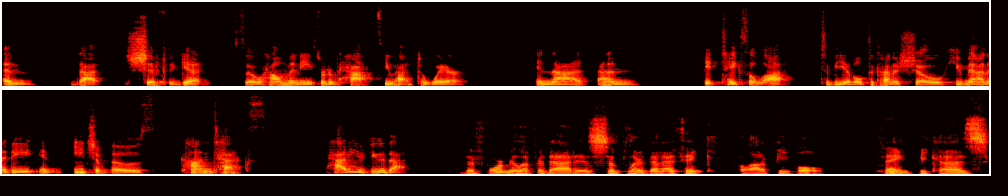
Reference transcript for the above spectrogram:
and that shift again so how many sort of hats you had to wear in that and it takes a lot to be able to kind of show humanity in each of those contexts how do you do that the formula for that is simpler than i think a lot of people think because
